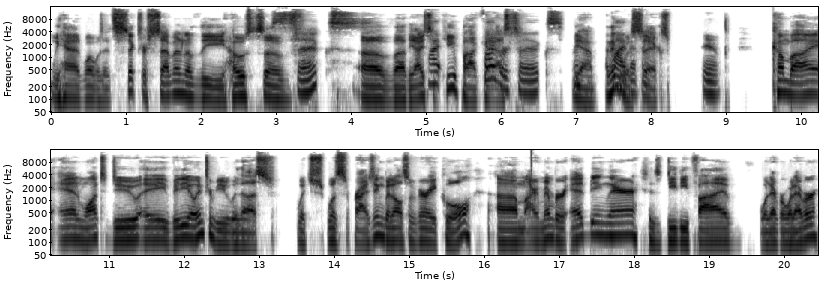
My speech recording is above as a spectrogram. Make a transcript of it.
we had, what was it, six or seven of the hosts of, six, of, uh, the ICQ podcast. five or six. Yeah. I think Five, it was six. Yeah. Come by and want to do a video interview with us, which was surprising, but also very cool. Um, I remember Ed being there, his DD5, whatever, whatever.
